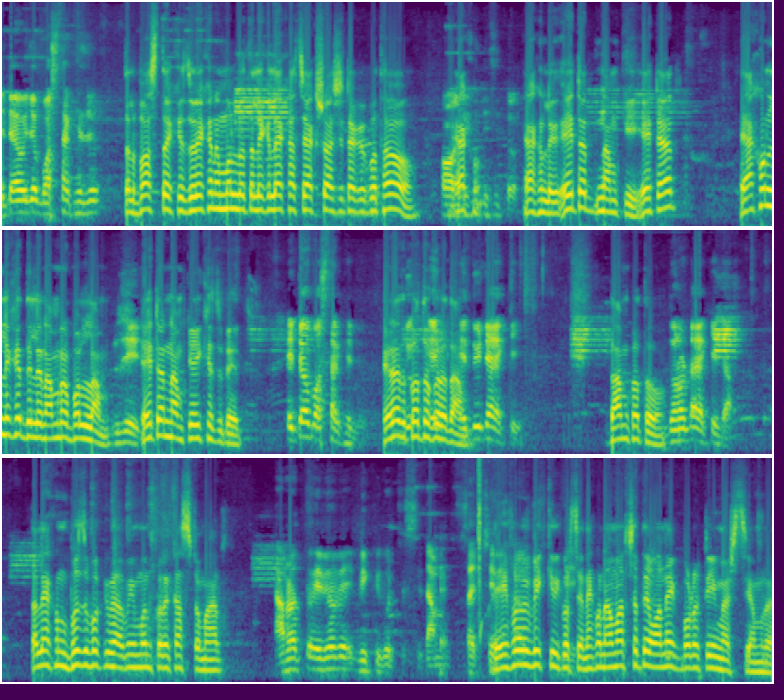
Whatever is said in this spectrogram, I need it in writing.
এটা ওই যে বস্তা খেজুর। তাহলে বস্তা খেজুর এখানে মূল্য তাহলে লেখা আছে একশো আশি টাকা কোথাও? এখন এটার নাম কি? এটার এখন লিখে দিলেন আমরা বললাম। এটার নাম কি? এই খেজুরের? এটাও বস্তা খেজুর। এটা কত করে দাম? এই দুইটা একই। দাম কত? দুটোটা একই দাম। তাহলে এখন বুঝব কীভাবে আমি মনে করে কাস্টমার আমরা তো এইভাবে বিক্রি করতেছি দাম চাইছে এইভাবে বিক্রি করছেন। এখন আমার সাথে অনেক বড় টিম আসছি আমরা।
